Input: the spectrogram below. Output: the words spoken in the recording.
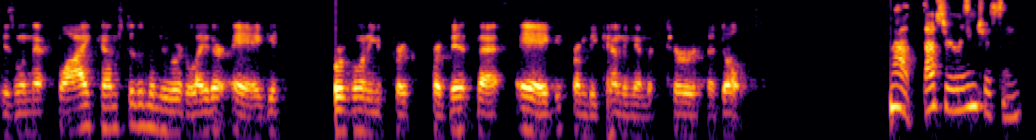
is when that fly comes to the manure to lay their egg, we're going to pre- prevent that egg from becoming a mature adult. Wow, that's really interesting.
